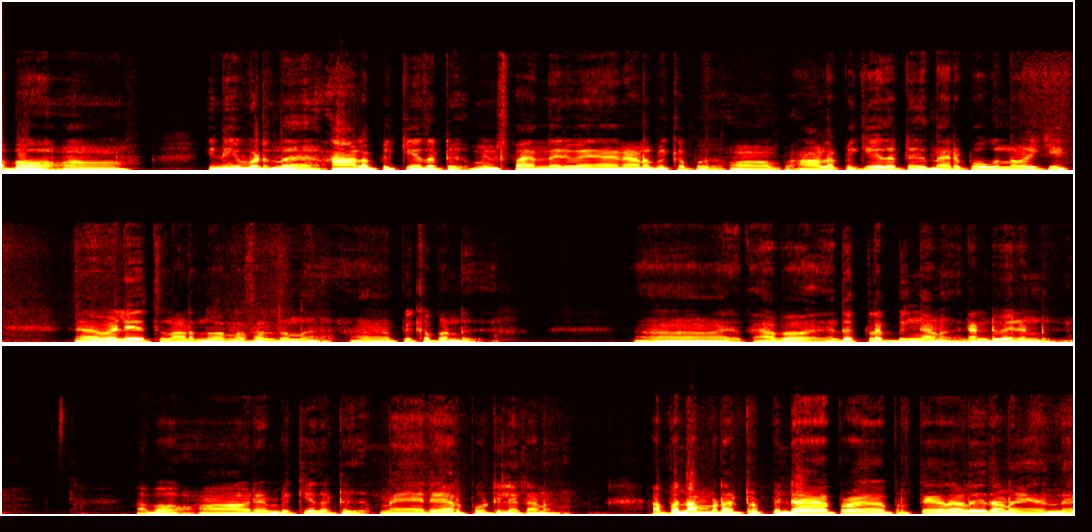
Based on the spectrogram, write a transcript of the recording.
അപ്പോൾ ഇനി ഇവിടുന്ന് ആളെ പിക്ക് ചെയ്തിട്ട് മീൻസ് പതിനൊന്ന് രൂപയാണ് പിക്കപ്പ് ആളെ പിക്ക് ചെയ്തിട്ട് നേരെ പോകുന്ന വഴിക്ക് വെളിയത്ത് നടന്ന് പറഞ്ഞ സ്ഥലത്തു നിന്ന് പിക്കപ്പ് ഉണ്ട്. അപ്പോൾ ഇത് ക്ലബിംഗ് ആണ്. രണ്ട് അപ്പോൾ അവരെ പിക്ക് ചെയ്തിട്ട് നേരെ എയർപോർട്ടിലേക്കാണ് അപ്പോൾ നമ്മുടെ ട്രിപ്പിന്റെ പ്രത്യേകതകൾ ഇതാണ്. ഇന്ന്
